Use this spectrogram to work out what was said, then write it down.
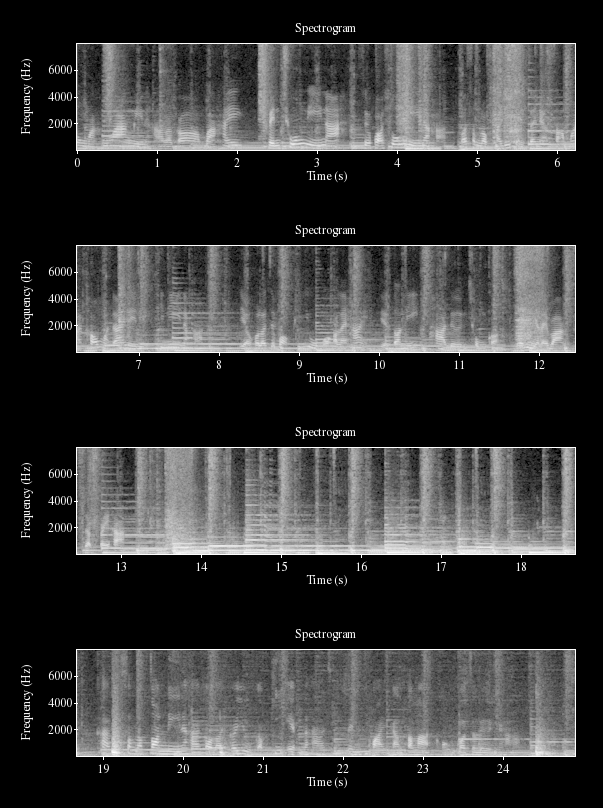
ลงมาข้างล่างนี้นะคะ แล้วก็มาให้เป็นช่วงนี้นะเฉพาะช่วงนี้นะคะ ก็สำหรับใครที่สนใจเนี่ยสามารถเข้ามาได้ในที่นี่นะคะ เดี๋ยวเขาจะบอกที่อยู่บอกอะไรให้ เดี๋ยวตอนนี้พาเดินชมก่อนว่ามีอะไรบ้างจัดไปค่ะ อนนี้นะคะกอลัดก็อยู่กับพี่เอฟนะคะที่เป็นฝ่ายการตลาดของกอเจริญนะคะโอเค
